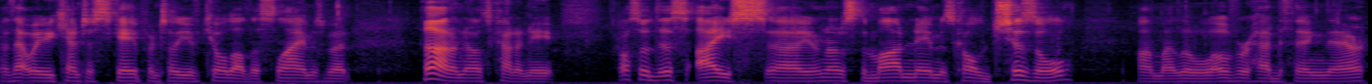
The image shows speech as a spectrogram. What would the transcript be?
That way you can't escape until you've killed all the slimes, but I don't know, it's kind of neat. Also, this ice, uh, you'll notice the mod name is called Chisel on my little overhead thing there.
